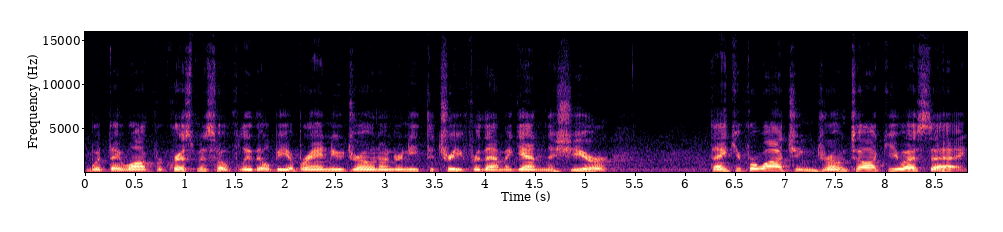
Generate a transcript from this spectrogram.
what they want for Christmas. Hopefully there'll be a brand new drone underneath the tree for them again this year. Thank you for watching Drone Talk USA.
